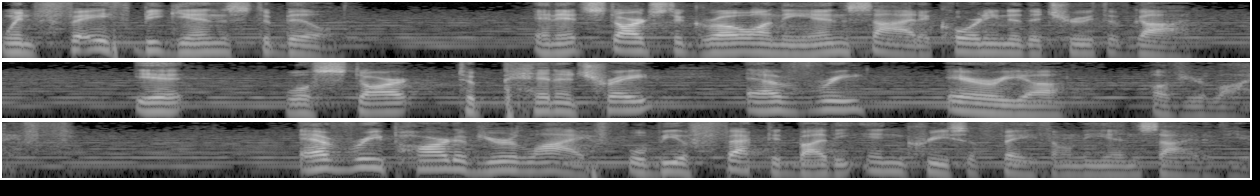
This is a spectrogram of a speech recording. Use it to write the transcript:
When faith begins to build and it starts to grow on the inside according to the truth of God, it will start to penetrate every area of your life. Every part of your life will be affected by the increase of faith on the inside of you.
